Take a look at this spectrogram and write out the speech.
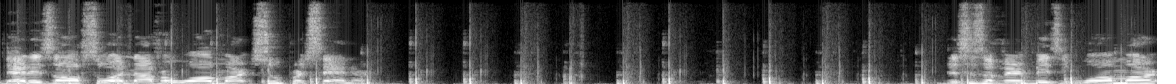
That is also another Walmart Supercenter. This is a very busy Walmart,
